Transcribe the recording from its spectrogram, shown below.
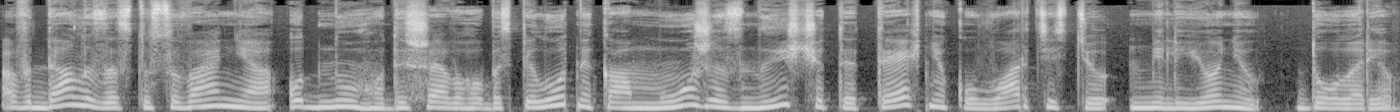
Вдале застосування одного дешевого безпілотника може знищити техніку вартістю мільйонів доларів.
